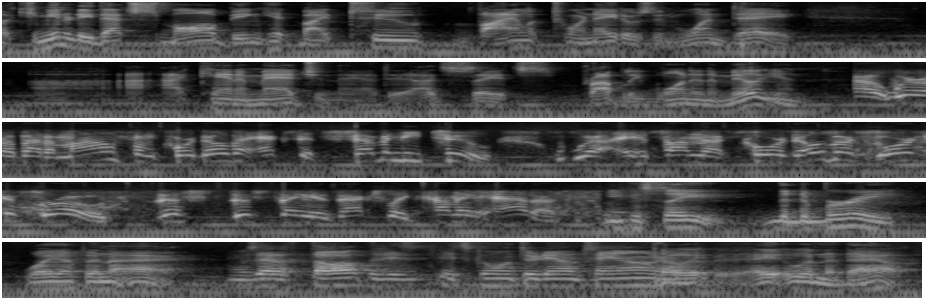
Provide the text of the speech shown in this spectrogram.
a community that small being hit by two violent tornadoes in one day I, I can't imagine that. I'd say it's probably one in a million. Uh, we're about a mile from Cordova exit 72. We're, it's on the Cordova Gorgas Road. This this thing is actually coming at us. You can see the debris way up in the air. Was that a thought that it's going through downtown? No, it, it wasn't a doubt.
